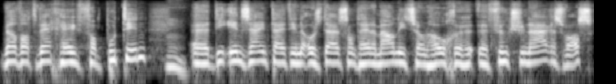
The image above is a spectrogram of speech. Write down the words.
wel wat weg heeft van Poetin, hmm. die in zijn tijd in Oost-Duitsland helemaal niet zo'n hoge functionaris was.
